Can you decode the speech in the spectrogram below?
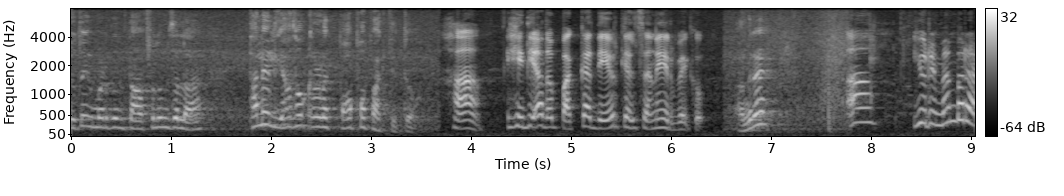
ಜೊತೆಗೆ ಮಾಡಿದಂಥ ಫಿಲ್ಮ್ಸ್ ಎಲ್ಲ ತಲೆಯಲ್ಲಿ ಯಾವುದೋ ಕಾರಣಕ್ಕೆ ಪಾಪಪ್ ಆಗ್ತಿತ್ತು. ಹಾಂ ಇದು ಯಾವುದೋ ಪಕ್ಕ ದೇವ್ರ ಕೆಲಸನೇ ಇರಬೇಕು. ಅಂದರೆ? ಯು ರಿಮೆಂಬರ್ ಆ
